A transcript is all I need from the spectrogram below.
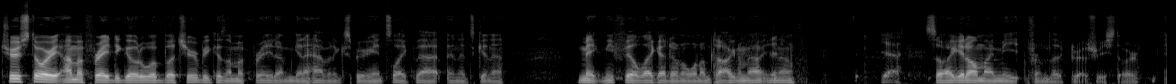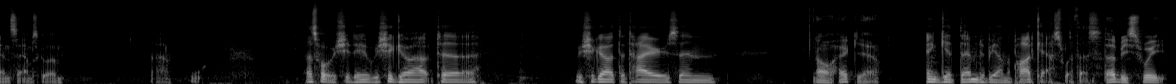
True story. I'm afraid to go to a butcher because I'm afraid I'm gonna have an experience like that, and it's gonna make me feel like I don't know what I'm talking about. You know. yeah, So I get all my meat from the grocery store and Sam's Club. Wow. that's what we should do. We should go out to, we should go out to tires and Oh heck yeah, and get them to be on the podcast with us. that'd be sweet.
